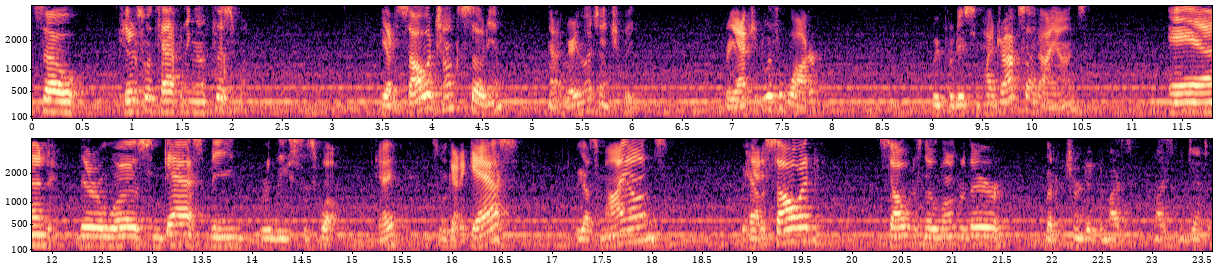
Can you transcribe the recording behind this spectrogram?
So here's what's happening with this one. You had a solid chunk of sodium, not very much entropy, reacted with the water. We produced some hydroxide ions, and there was some gas being released as well. Okay, so we got a gas, we got some ions, we had a solid. Solid is no longer there, but it turned into nice, nice magenta.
